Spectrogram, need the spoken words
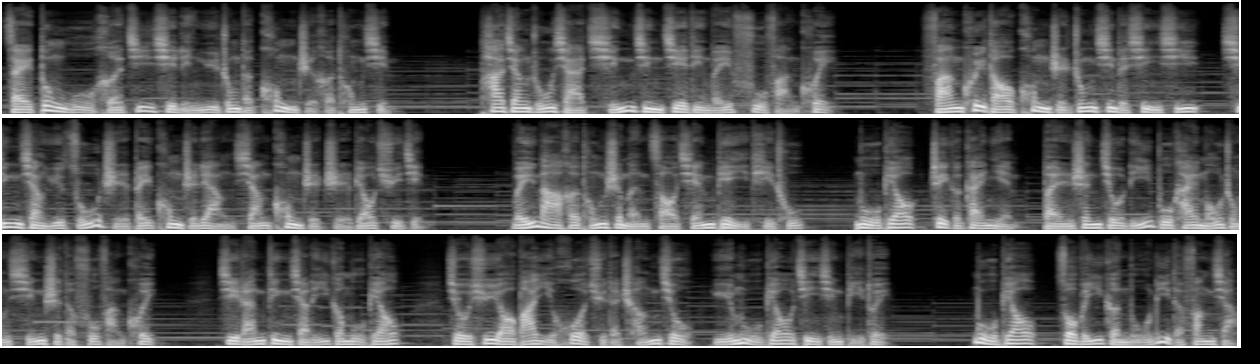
在动物和机器领域中的控制和通信》。他将如下情境界定为负反馈：反馈到控制中心的信息倾向于阻止被控制量向控制指标趋近。维纳和同事们早前便已提出，目标这个概念本身就离不开某种形式的负反馈。既然定下了一个目标，就需要把已获取的成就与目标进行比对。目标作为一个努力的方向，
